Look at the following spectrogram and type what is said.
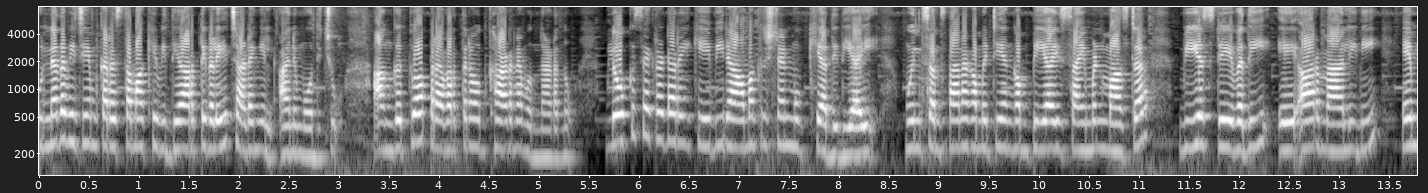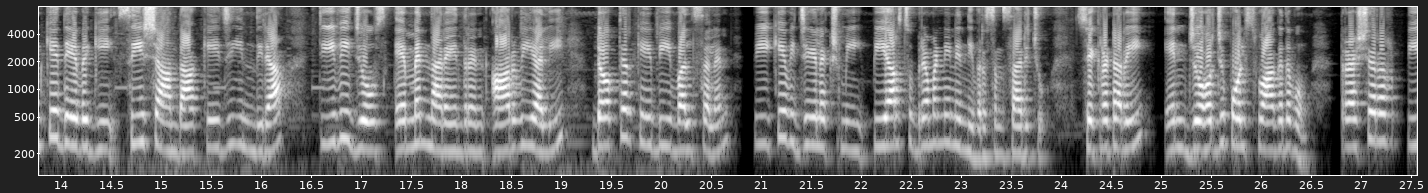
ഉന്നത വിജയം കരസ്ഥമാക്കിയ വിദ്യാർത്ഥികളെ ചടങ്ങിൽ അനുമോദിച്ചു. അംഗത്വ പ്രവർത്തനോദ്ഘാടനവും നടന്നു. Block secretary K V Ramakrishnan മുഖ്യാതിഥിയായി. മുൻ സംസ്ഥാന കമ്മിറ്റി അംഗം P I Simon master V S Revathi A R Malini M K Devaki C Shantha K G Indira T V Jose M N Narendran R V Ali doctor K B Vatsalan P K Vijayalakshmi P R Subramanian എന്നിവർ സംസാരിച്ചു. സെക്രട്ടറി എൻ ജോർജ് പോൾ സ്വാഗതവും ട്രഷറർ പി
